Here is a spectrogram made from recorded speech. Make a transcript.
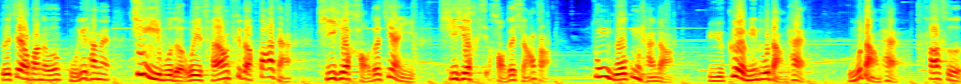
所以这样的话呢，我们鼓励他们进一步的为朝阳区的发展提一些好的建议，提一些好的想法。中国共产党与各民主党派、无党派，它是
